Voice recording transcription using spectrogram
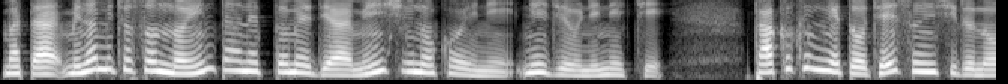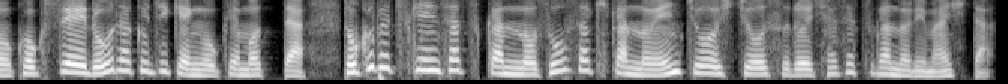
また、南朝村のインターネットメディア民衆の声に22日、パククンゲとチェイスンシルの国政籠絡事件を受け持った特別検察官の捜査機関の延長を主張する社説が載りました。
